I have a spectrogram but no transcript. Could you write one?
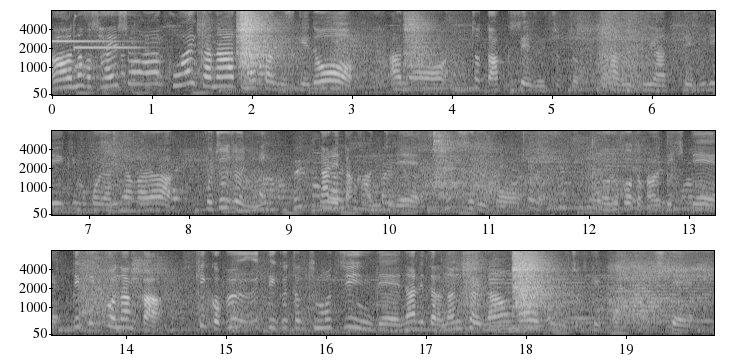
あなんか最初は怖いかなと思ったんですけどあのちょっとアクセルちょっと軽くやってブレーキもこうやりながらこう徐々に慣れた感じですぐこう乗ることができてで結構なんか結構ブーっていくと気持ちいいんで慣れたら何回何往復もちょっと結構して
